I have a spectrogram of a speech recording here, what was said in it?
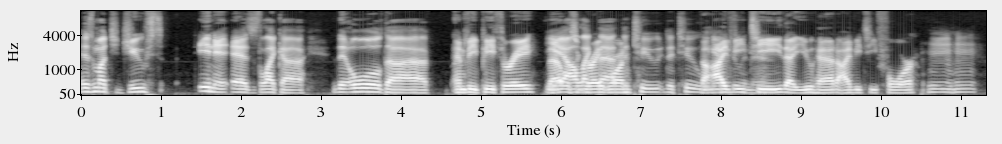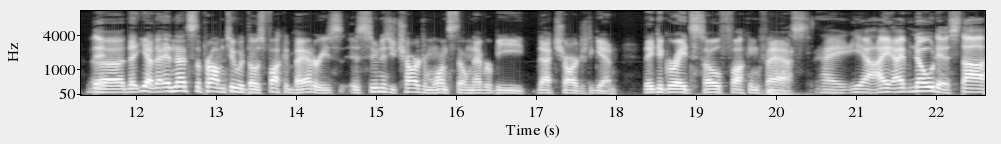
as much juice in it as like a the old. uh MVP three, that yeah, was a like great that. The two, the two, The IVT that you had, IVT four. Mm-hmm. Uh, that yeah, that, and that's the problem too with those fucking batteries. As soon as you charge them once, they'll never be that charged again. They degrade so fucking fast. I yeah, I I've noticed. Uh,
